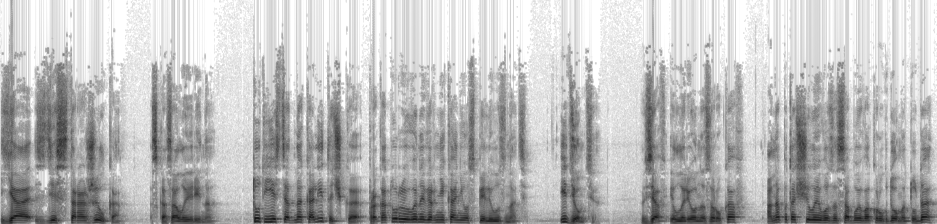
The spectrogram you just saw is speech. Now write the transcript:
«Я здесь сторожилка», – сказала Ирина. «Тут есть одна калиточка, про которую вы наверняка не успели узнать. Идемте». Взяв Иллариона за рукав, она потащила его за собой вокруг дома туда,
